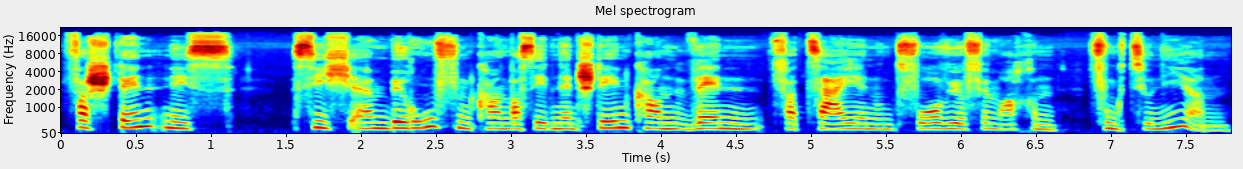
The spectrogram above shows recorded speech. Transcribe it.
Verständnis sich ähm, berufen kann, was eben entstehen kann, wenn Verzeihen und Vorwürfe machen funktionieren.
